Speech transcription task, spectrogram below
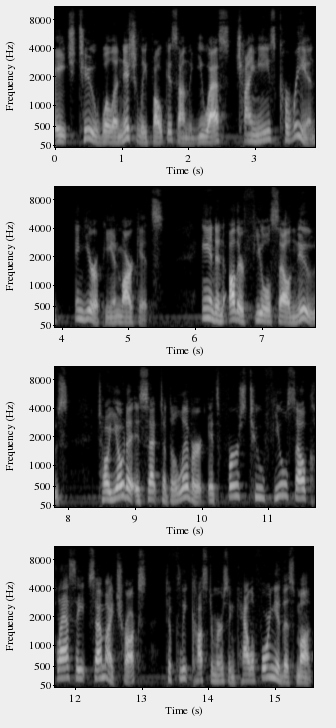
H2 will initially focus on the US, Chinese, Korean, and European markets. And in other fuel cell news, Toyota is set to deliver its first two fuel cell Class 8 semi trucks to fleet customers in California this month.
